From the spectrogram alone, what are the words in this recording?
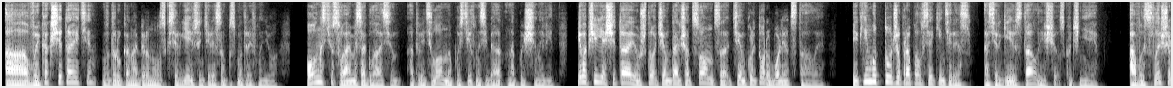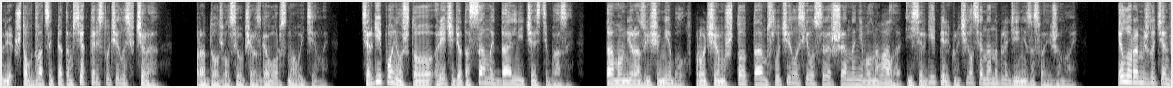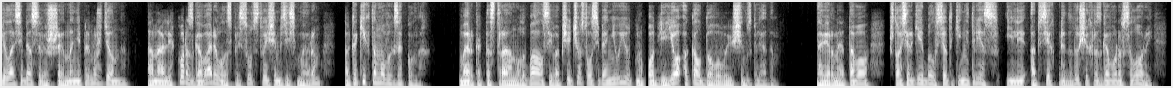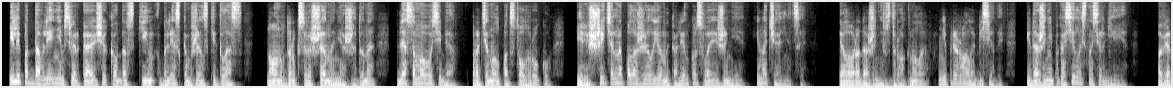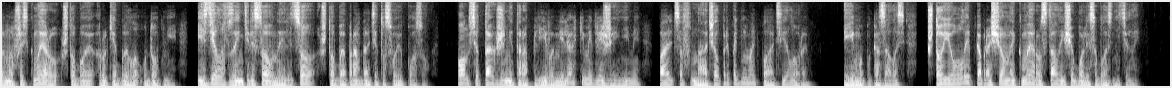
«А вы как считаете?» — вдруг она обернулась к Сергею с интересом посмотрев на него. «Полностью с вами согласен», — ответил он, напустив на себя напыщенный вид. «И вообще я считаю, что чем дальше от солнца, тем культура более отсталая». И к нему тут же пропал всякий интерес, а Сергею стало еще скучнее. «А вы слышали, что в 25-м секторе случилось вчера?» Продолжился общий разговор с новой темы. Сергей понял, что речь идет о самой дальней части базы. Там он ни разу еще не был. Впрочем, что там случилось, его совершенно не волновало, и Сергей переключился на наблюдение за своей женой. Элора, между тем, вела себя совершенно непринужденно. Она легко разговаривала с присутствующим здесь мэром о каких-то новых законах. Мэр как-то странно улыбался и вообще чувствовал себя неуютно под ее околдовывающим взглядом. Наверное, от того, что Сергей был все-таки не трезв, или от всех предыдущих разговоров с Лорой, или под давлением сверкающих колдовским блеском женских глаз, но он вдруг совершенно неожиданно для самого себя протянул под стол руку и решительно положил ее на коленку своей жене и начальнице. Элора даже не вздрогнула, не прервала беседы и даже не покосилась на Сергея. Повернувшись к мэру, чтобы руке было удобнее, и сделав заинтересованное лицо, чтобы оправдать эту свою позу, он все так же неторопливыми легкими движениями пальцев начал приподнимать платье Лоры. И ему показалось, что ее улыбка, обращенная к мэру, стала еще более соблазнительной.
